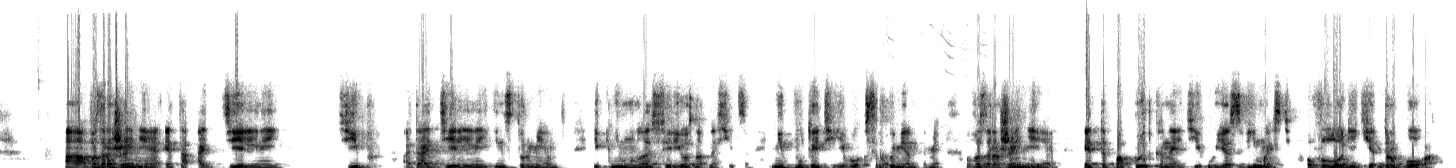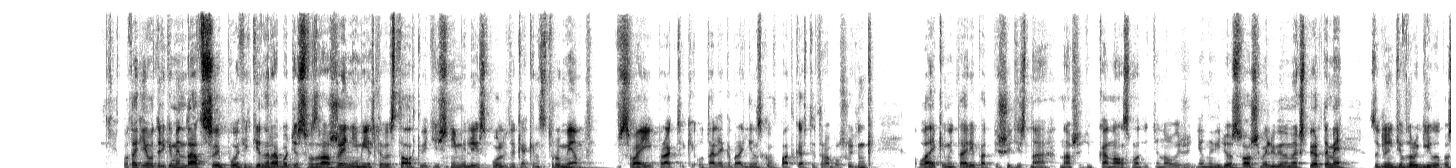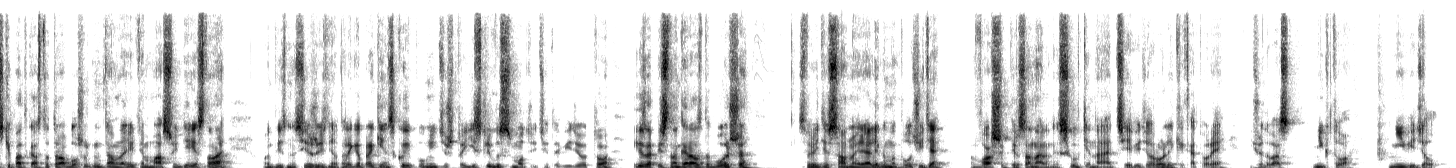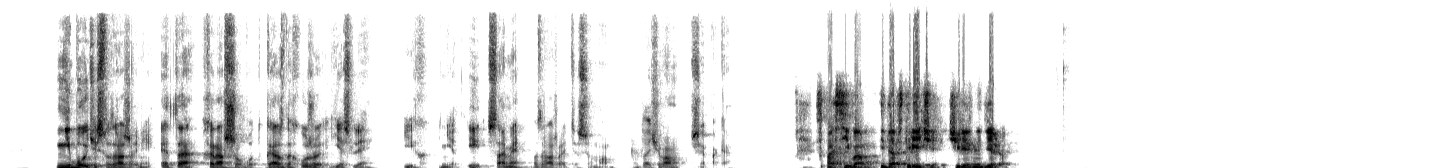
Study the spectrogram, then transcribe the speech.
А возражение – это отдельный тип это отдельный инструмент, и к нему надо серьезно относиться. Не путайте его с аргументами. Возражение – это попытка найти уязвимость в логике другого. Вот такие вот рекомендации по эффективной работе с возражениями, если вы сталкиваетесь с ними или используете как инструмент в своей практике. От Олега Брагинского в подкасте «Траблшутинг». Лайк, комментарий, подпишитесь на наш YouTube-канал, смотрите новые ежедневные видео с вашими любимыми экспертами, загляните в другие выпуски подкаста «Траблшутинг», там найдете массу интересного о бизнесе и жизни от Олега Брагинского. И помните, что если вы смотрите это видео, то их записано гораздо больше. Смотрите со мной или Олегом и получите ваши персональные ссылки на те видеоролики, которые еще до вас никто не видел. Не бойтесь возражений. Это хорошо. Вот гораздо хуже, если их нет. И сами возражайте с умом. Удачи вам. Всем пока. Спасибо и до встречи через неделю.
